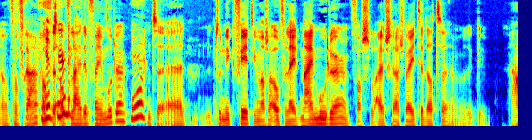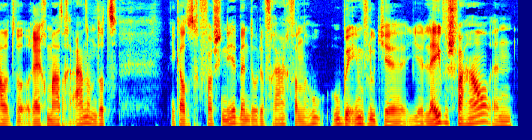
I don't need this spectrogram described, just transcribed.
over vragen? Over het overlijden van je moeder? Ja. Want uh, toen ik 14 was, overleed mijn moeder. Vaste luisteraars weten dat. Uh, ik haal het wel regelmatig aan, omdat ik altijd gefascineerd ben door de vraag van hoe, hoe beïnvloed je je levensverhaal en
